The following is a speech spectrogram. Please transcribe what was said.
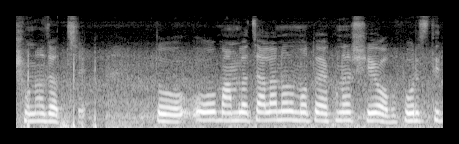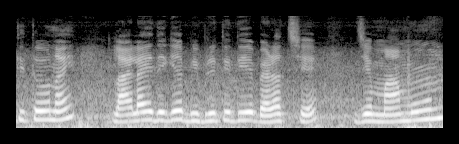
শোনা যাচ্ছে। তো ও মামলা চালানোর মতো এখন আর সে অব- পরিস্থিতিতেও নাই। লাইলাই দিকে বিবৃতি দিয়ে বেড়াচ্ছে যে মামুন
